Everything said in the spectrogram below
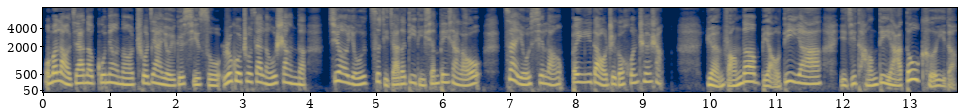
我们老家的姑娘呢，出嫁有一个习俗，如果住在楼上的，就要由自己家的弟弟先背下楼，再由新郎背到这个婚车上。远房的表弟呀，以及堂弟呀，都可以的。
